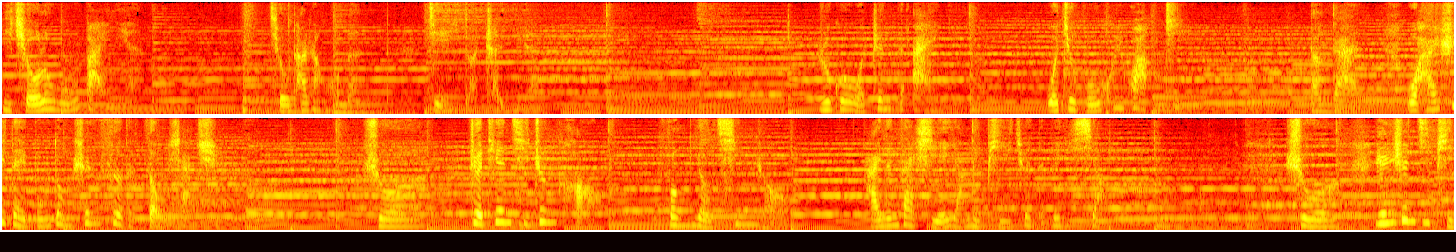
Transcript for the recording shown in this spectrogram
已求了五百年，求他让我们结一段尘缘。如果我真的爱你，我就不会忘记。当然，我还是得不动声色地走下去。说这天气真好，风又轻柔。还能在斜阳里疲倦的微笑，说人生既平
